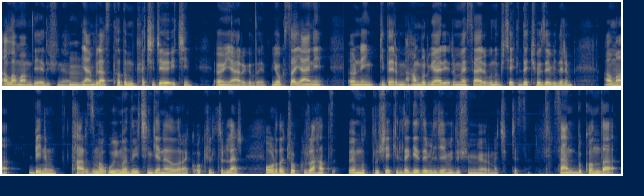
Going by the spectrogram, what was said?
alamam diye düşünüyorum. Hmm. Yani biraz tadım kaçacağı için ön yargılıyım. Yoksa yani örneğin giderim hamburger yerim vesaire bunu bir şekilde çözebilirim. Ama benim tarzıma uymadığı için genel olarak o kültürler orada çok rahat ve mutlu şekilde gezebileceğimi düşünmüyorum açıkçası. Sen bu konuda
